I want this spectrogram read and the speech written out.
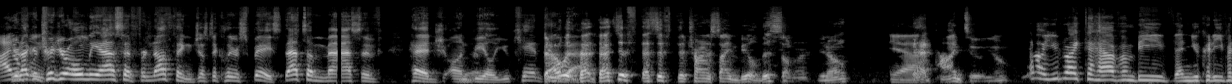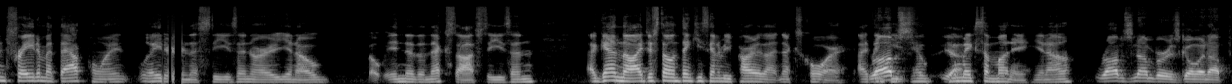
You're don't going to trade your only asset for nothing just to clear space. That's a massive hedge on Yeah. Beal. You can't do That that. was that. That's if that's if they're trying to sign Beal this summer. You know, yeah, they yeah. had time to. You know, No, you'd like to have him be, and you could even trade him at that point later in the season, or you know, into the next off season. Again, though, I just don't think he's going to be part of that next core. I think Rob's- he, he'll, yeah. he'll make some money. You know. Rob's number is going up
